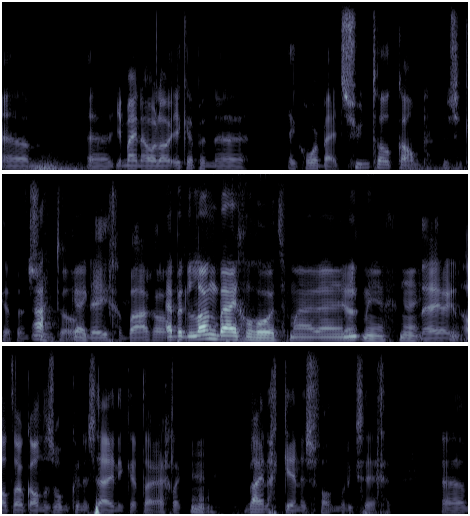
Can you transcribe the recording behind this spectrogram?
Eh ehm, eh, in mijn holo, ik heb een, eh, ik hoor bij het Sunto-kamp, dus ik heb een Ah, Sunto kijk. 9 Baro. Heb ik lang bij gehoord, maar eh, Ja. niet meer. Nee. Nee, het had ook andersom kunnen zijn. Ik heb daar eigenlijk Ja. weinig kennis van, moet ik zeggen. Ehm,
